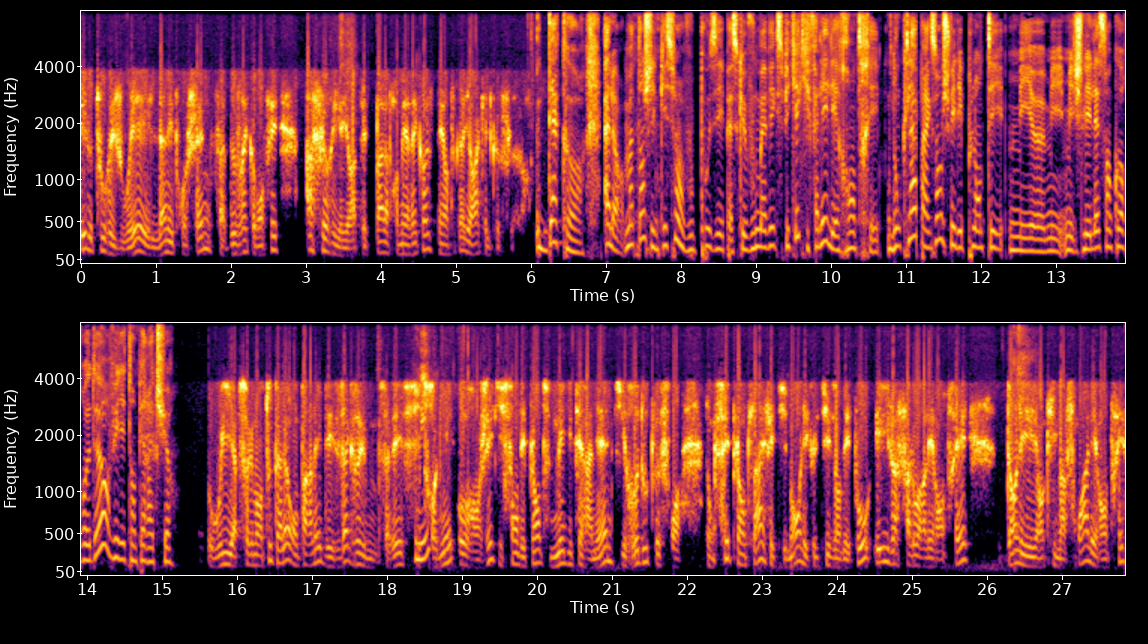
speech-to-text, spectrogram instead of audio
et le tour est joué. Et l'année prochaine, ça devrait commencer à fleurir. Il n'y aura peut-être pas la première récolte, mais en tout cas, il y aura quelques fleurs. D'accord. Alors maintenant, j'ai une question à vous poser parce que vous m'avez expliqué qu'il fallait les rentrer. Donc là, par exemple, je vais les planter, mais, euh, mais, mais je les laisse encore dehors vu les températures? Oui, absolument. Tout à l'heure, on parlait des agrumes, vous savez, citronniers, orangers, qui sont des plantes méditerranéennes qui redoutent le froid. Donc ces plantes-là, effectivement, on les cultive dans des pots et il va falloir les rentrer dans les, en climat froid, les rentrer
